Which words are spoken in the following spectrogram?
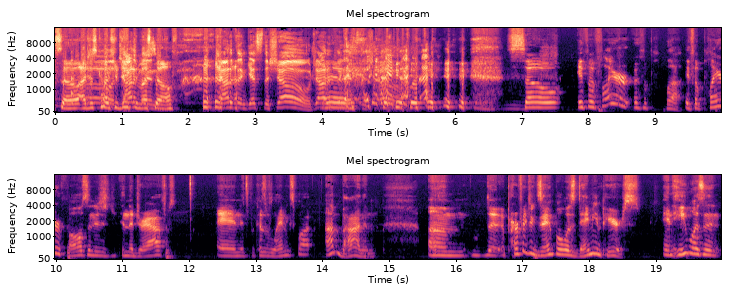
so I just oh, contradicted Jonathan, myself. Jonathan gets the show. Jonathan gets the show. so if a player, if a, if a player falls in his in the draft, and it's because of landing spot, I'm buying him. Um, the perfect example was Dameon Pierce, and he wasn't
